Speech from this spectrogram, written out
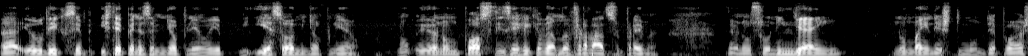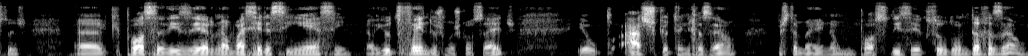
Uh, eu digo sempre, isto é apenas a minha opinião e, e é só a minha opinião. Não, eu não posso dizer que aquilo é uma verdade suprema. Eu não sou ninguém no meio deste mundo de apostas uh, que possa dizer não vai ser assim, é assim. Não, eu defendo os meus conceitos, eu acho que eu tenho razão, mas também não posso dizer que sou o dono da razão.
